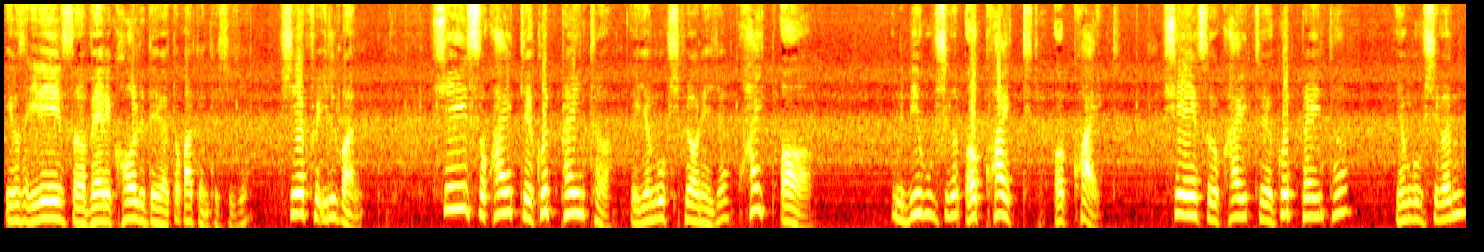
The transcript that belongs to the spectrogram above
이것은 it is very cold day와 똑같은 뜻이죠. CF 1번. She is quite a good painter. 그 영국식 표현이죠. quite a. 근데 미국식은 a quite, a quite. She is quite a good painter. 영국식은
